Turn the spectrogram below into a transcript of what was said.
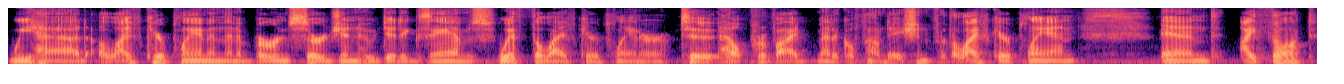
We had a life care plan and then a burn surgeon who did exams with the life care planner to help provide medical foundation for the life care plan. And I thought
